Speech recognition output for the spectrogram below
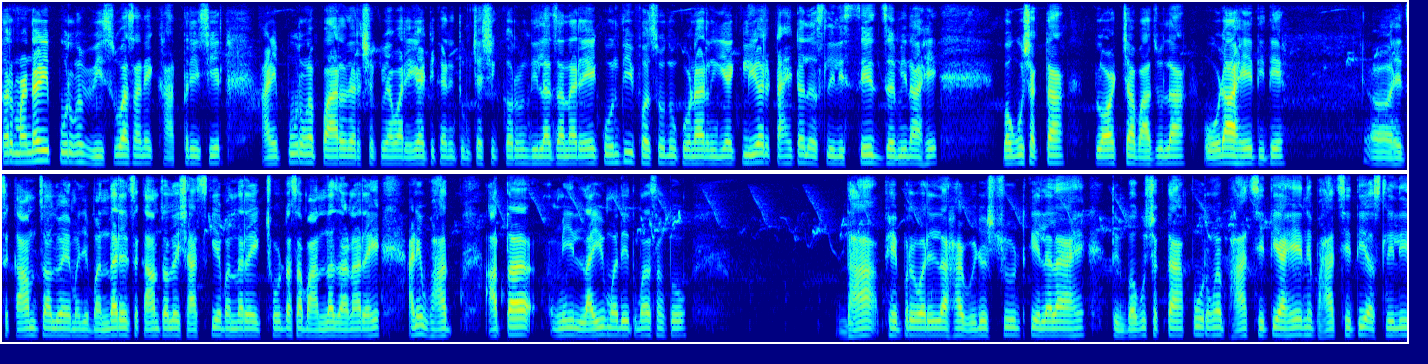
तर मंडळी पूर्ण विश्वासाने खात्रीशीर आणि पूर्ण पारदर्शक व्यवहार या ठिकाणी तुमच्याशी करून दिला जाणार आहे. कोणतीही फसवणूक होणार नाही. आहे क्लिअर टायटल असलेली सेज जमीन आहे. बघू शकता प्लॉटच्या बाजूला ओढा आहे तिथे. ह्याचं काम चालू आहे. म्हणजे बंधाऱ्याचं काम चालू आहे. शासकीय बंधारा एक छोटासा बांधला जाणार आहे. आणि वाहत आता मी लाईव्हमध्ये तुम्हाला सांगतो दहा फेब्रुवारीला हा व्हिडिओ शूट केलेला आहे. तुम्ही बघू शकता पूर्ण भात शेती आहे आणि भात शेती असलेली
